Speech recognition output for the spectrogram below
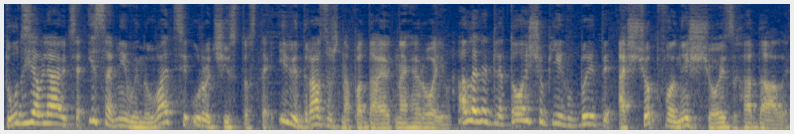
Тут з'являються і самі винуватці урочистостей, і відразу ж нападають на героїв. Але не для того, щоб їх вбити, а щоб вони щось згадали.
